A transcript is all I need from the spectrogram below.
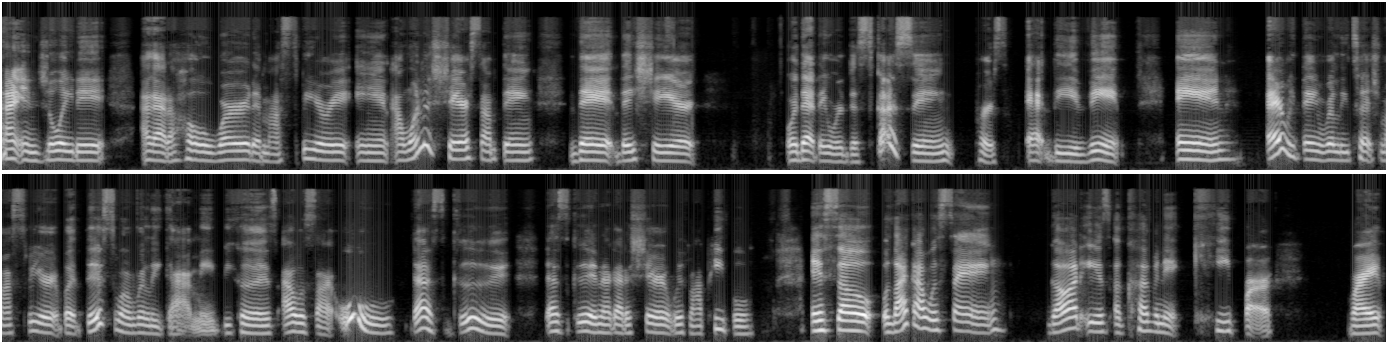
I enjoyed it. I got a whole word in my spirit and i want to share something that they shared or that they were discussing at the event. And everything really touched my spirit, but this one really got me because I was like, "Ooh, that's good. That's good." And I got to share it with my people. And so, like I was saying, God is a covenant keeper, right?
